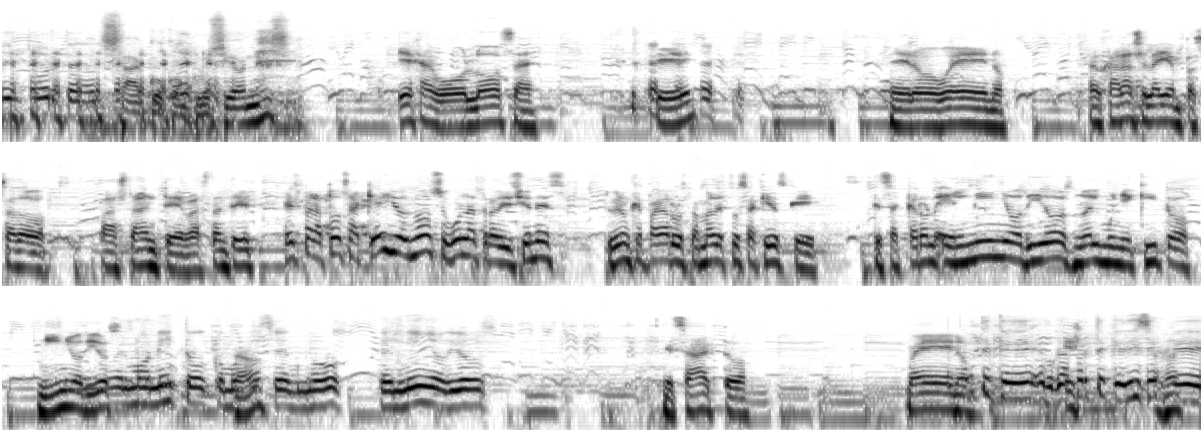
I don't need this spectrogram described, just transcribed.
No importa. Saco conclusiones. Vieja golosa. ¿Sí? Pero bueno, ojalá se la hayan pasado bastante, bastante bien. Es para todos aquellos, ¿no? Según las tradiciones, tuvieron que pagar los tamales todos aquellos que, que sacaron el niño Dios, no el muñequito, niño Dios. El monito, como ¿No? dicen, no, el niño Dios. Exacto. Bueno. Aparte que, aparte que dicen Ajá. que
